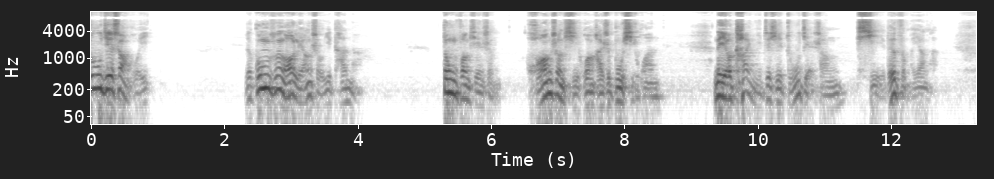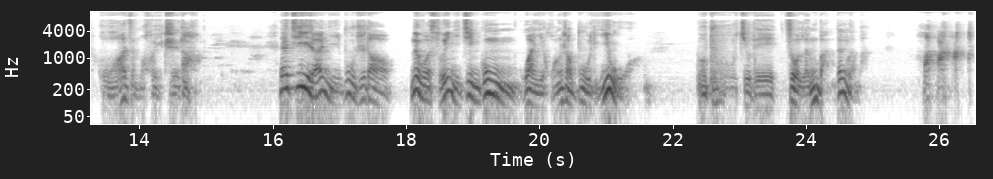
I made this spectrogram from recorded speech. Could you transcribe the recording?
书接上回，这公孙敖两手一摊呐，东方先生，皇上喜欢还是不喜欢？那要看你这些竹简上写的怎么样了。我怎么会知道？那既然你不知道，那我随你进宫，万一皇上不理我，我不就得坐冷板凳了吗？哈哈哈哈！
